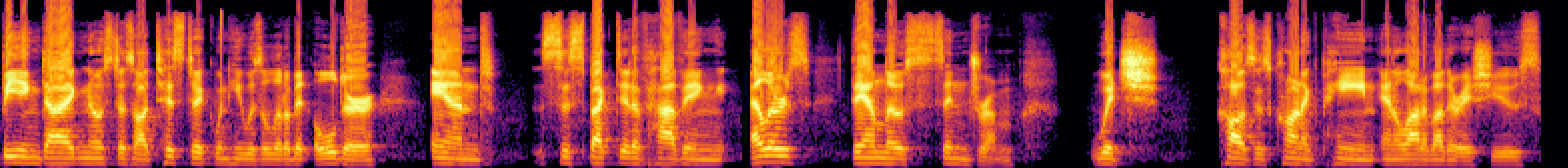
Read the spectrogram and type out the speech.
being diagnosed as autistic when he was a little bit older, and suspected of having Ehlers Danlos syndrome, which causes chronic pain and a lot of other issues.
